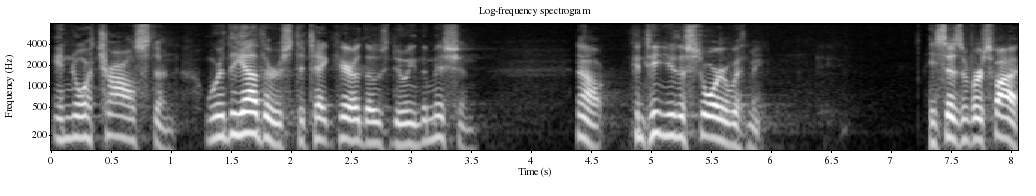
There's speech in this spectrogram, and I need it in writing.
in North Charleston. We're the others to take care of those doing the mission. Now, continue the story with me. He says in verse 5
